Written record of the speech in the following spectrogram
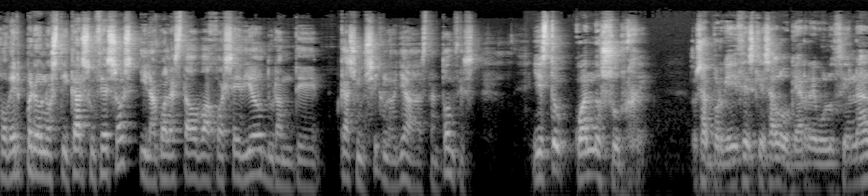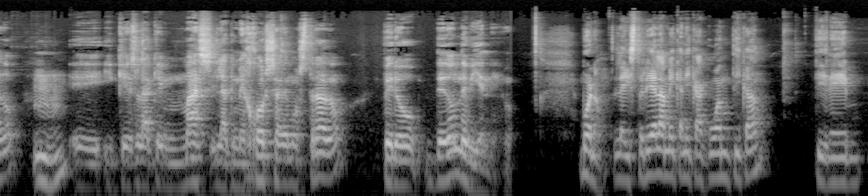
poder pronosticar sucesos y la cual ha estado bajo asedio durante casi un siglo ya, hasta entonces. ¿Y esto cuándo surge? O sea, porque dices que es algo que ha revolucionado eh, y que es la que más, la que mejor se ha demostrado, pero ¿de dónde viene? Bueno, la historia de la mecánica cuántica tiene,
